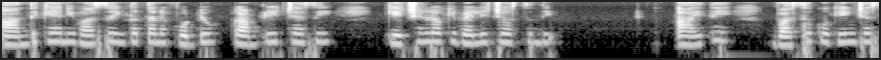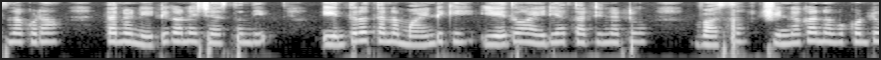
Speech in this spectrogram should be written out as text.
అందుకే అని వాసు ఇంకా తన ఫుడ్ కంప్లీట్ చేసి కిచెన్లోకి వెళ్ళి చూస్తుంది. అయితే వసు కుకింగ్ చేసినా కూడా తను నీట్గానే చేస్తుంది. ఇంతలో తన మైండ్కి ఏదో ఐడియా తట్టినట్టు వసు చిన్నగా నవ్వుకుంటూ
